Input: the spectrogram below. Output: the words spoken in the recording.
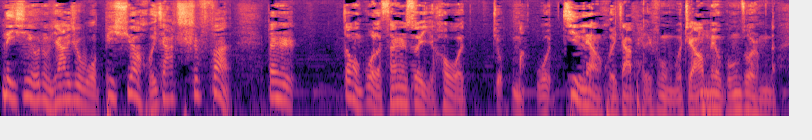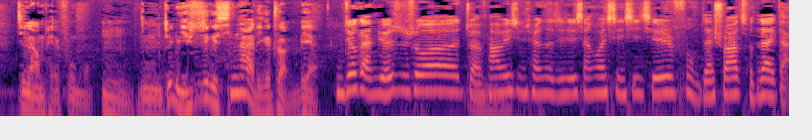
内心有一种压力，就是我必须要回家吃饭。但是当我过了三十岁以后，我就嘛我尽量回家陪父母，只要没有工作什么的，尽量陪父母。嗯嗯，就你是这个心态的一个转变。你就感觉是说转发微信圈的这些相关信息，其实是父母在刷存在感。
